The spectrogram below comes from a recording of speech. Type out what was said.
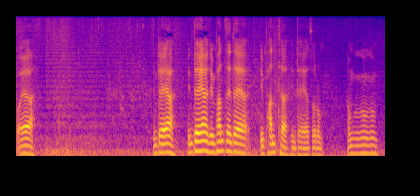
Feuer. Hinterher. Hinterher. Den Panzer hinterher. Den Panther hinterher. So rum. Komm, komm, komm, komm.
